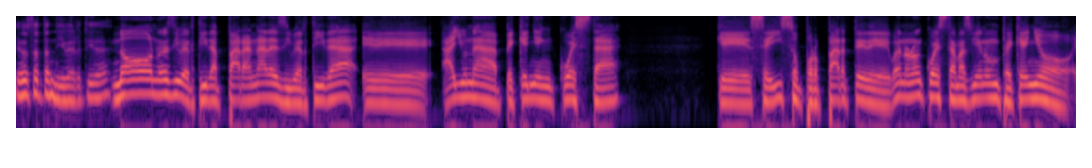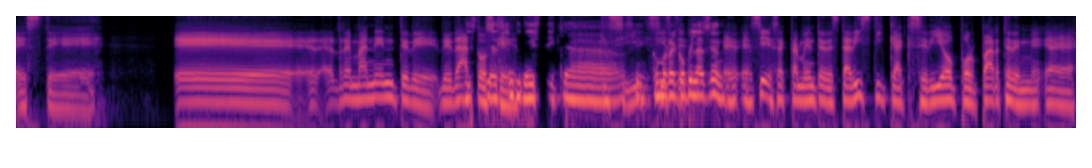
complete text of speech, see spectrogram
no está tan divertida? No, no es divertida, para nada es divertida. Eh, hay una pequeña encuesta que se hizo por parte de, bueno, no encuesta, más bien un pequeño, este, eh, remanente de, datos que, sí, como recopilación. Eh, sí, exactamente, de estadística que se dio por parte de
